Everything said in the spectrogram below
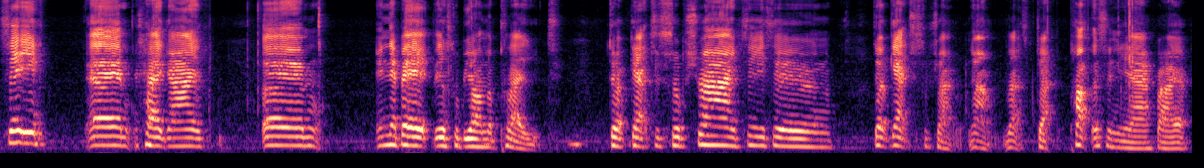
See um, okay guys, um, in a bit this will be on the plate. Don't forget to subscribe, see you soon. Don't forget to subscribe. Now, let's get, pop this in the air fryer,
